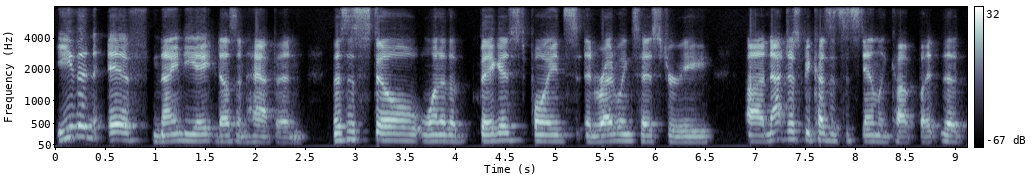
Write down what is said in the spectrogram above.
even if 98 doesn't happen, this is still one of the biggest points in Red Wings history. Uh, not just because it's a Stanley Cup, but the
